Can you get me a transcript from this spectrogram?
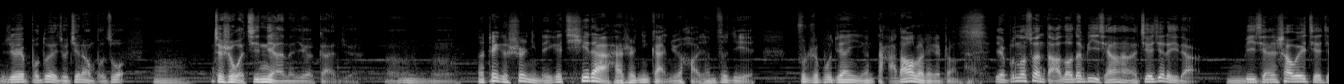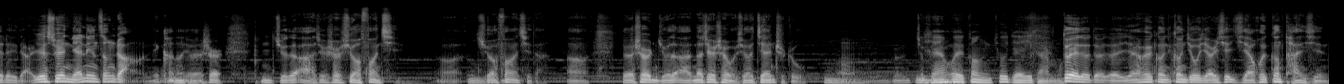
认为不对就尽量不做。嗯，这是我今年的一个感觉。嗯嗯嗯，那这个是你的一个期待，还是你感觉好像自己不知不觉已经达到了这个状态？也不能算达到，但比以前好像接近了一点儿。嗯比以前稍微接近了一点儿，因为随着年龄增长，你可能有些事儿，你觉得啊，这个事儿需要放弃啊，你需要放弃的啊，有些事儿你觉得啊，那这个事儿我需要坚持住，嗯，嗯，以前会更纠结一点吗？，对对对对，以前会更更纠结，而且以前会更贪心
